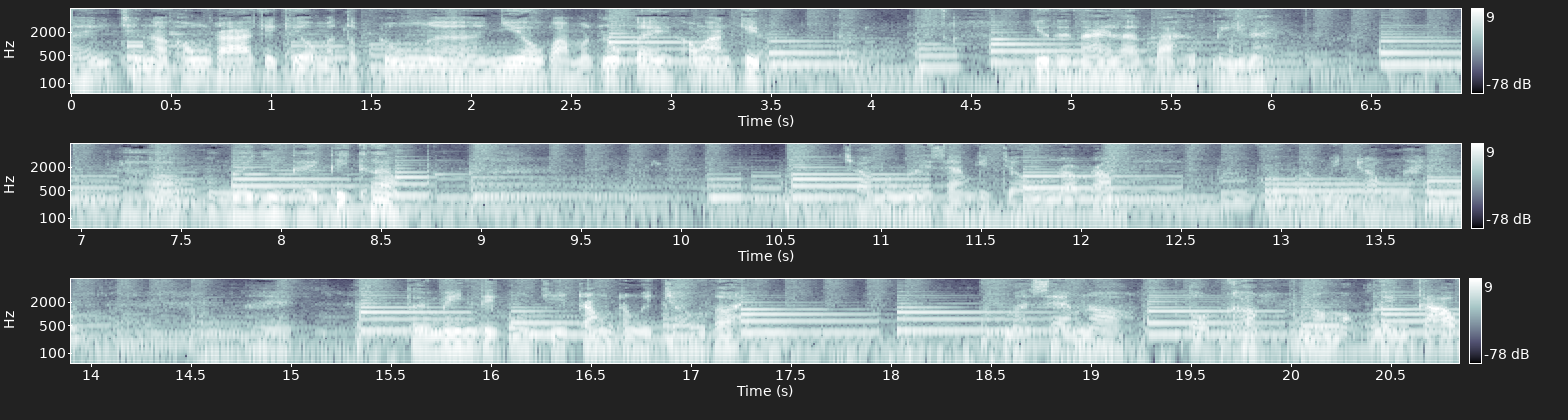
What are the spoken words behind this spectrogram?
đấy, chứ nó không ra cái kiểu mà tập trung ờ, nhiều quá một lúc đây, không ăn kịp. Như thế này là quả hợp lý này. Đó, mọi người nhìn thấy thích không? Cho mọi người xem cái chậu rau răm của vợ mình trồng này. Đấy. tụi mình thì cũng chỉ trồng trong cái chậu thôi. Mà xem nó tốt không, nó mọc lên cao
